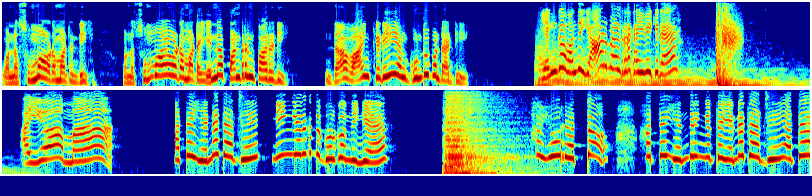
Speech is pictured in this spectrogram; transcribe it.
உன்னை சும்மா விட மாட்டேன்டி. உன்னை சும்மாவே விட மாட்டேன். என்ன பண்றேன்னு பாருடி. இந்தா வாங்கிக்கடி என் குண்டு பண்டாட்டி. எங்க வந்து யார் மேல கை வைக்கிற? ஐயோ அம்மா. அத்தை என்ன தாச்சு நீங்க எதுக்கு குறுக்கு வந்தீங்க? ஐயோ ரத்தம். அத்தை எந்திரிங்க அத்தை. என்ன தாச்சு அத்தை.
